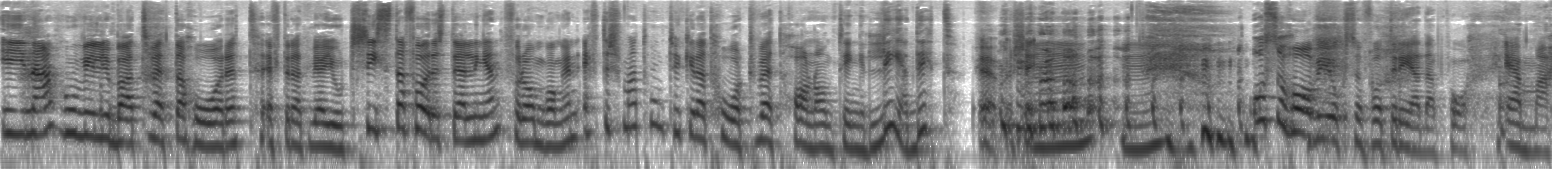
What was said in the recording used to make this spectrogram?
Ina, hon vill ju bara tvätta håret efter att vi har gjort sista föreställningen för omgången eftersom att hon tycker att hårtvätt har någonting ledigt över sig. Och så har vi också fått reda på, Emma,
